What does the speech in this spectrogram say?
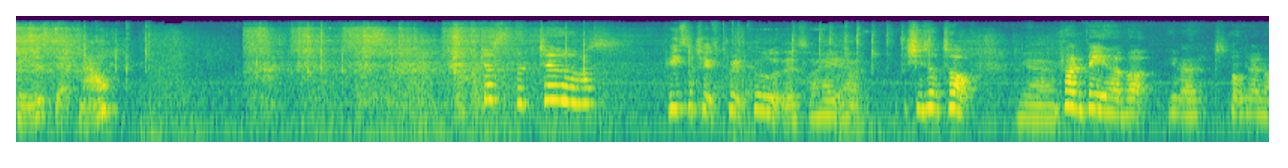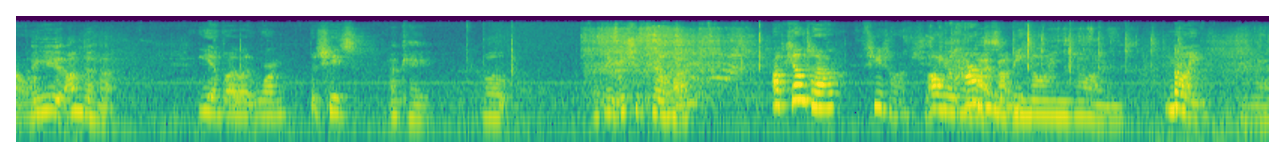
Tina's dead now. Just the two of us. Pizza Chick's pretty cool at this. I hate her. She's at the top. Yeah. I'm trying to beat her, but, you know, it's not going that well. Are you under her? Yeah, by like one. But she's. Okay. Well, I think you should kill her. I've killed her a few times. She's oh, killed me like about beast. nine times. Nine. Yeah.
